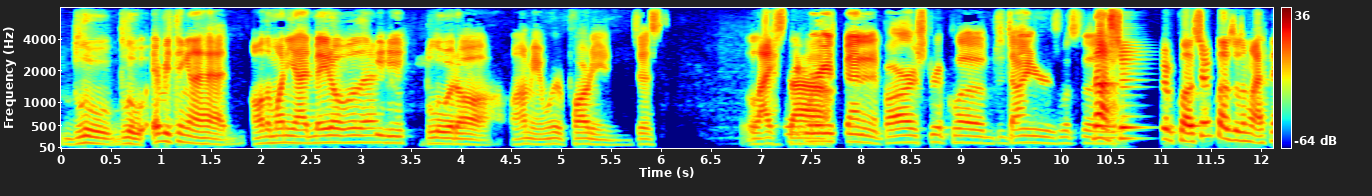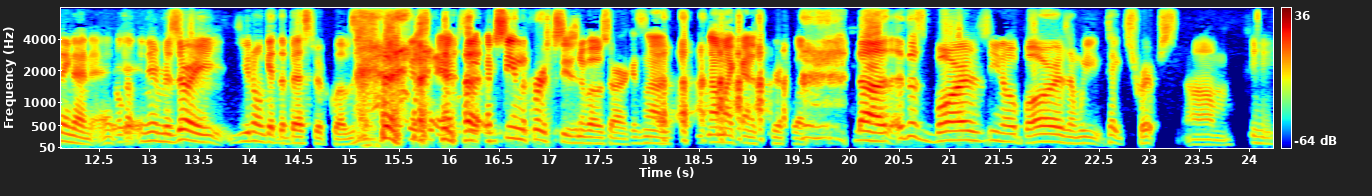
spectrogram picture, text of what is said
blew blew everything I had, all the money I had made over there, Mhm. blew it all. I mean, we were partying, just lifestyle. where are you spending it? Bars, strip clubs, diners? What's the? Not strip clubs. Strip clubs wasn't my thing then. Okay. And in Missouri, you don't get the best strip clubs. I was gonna say, I've, seen, I've seen the first season of Ozark. It's not not my kind of strip club. no, just bars, you know, bars, and we take trips. Um, Mhm.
